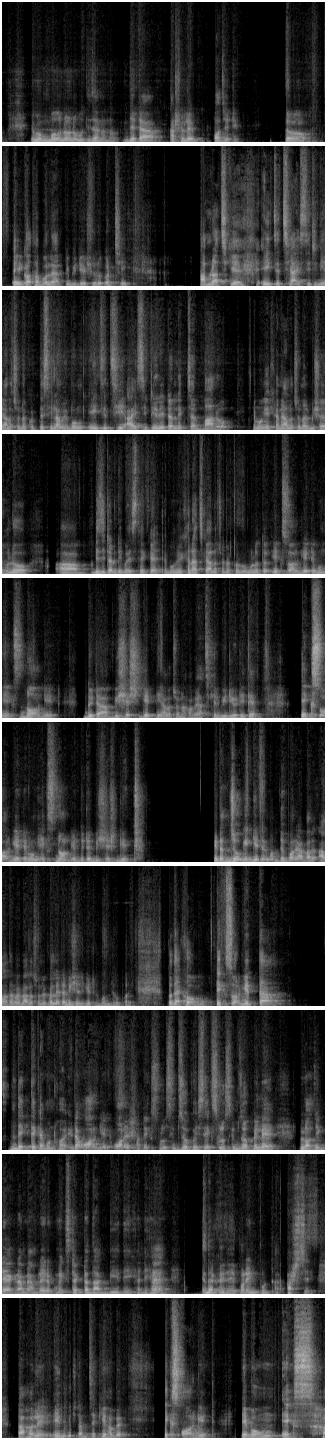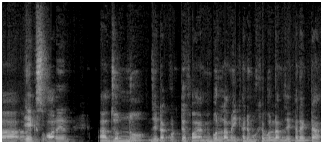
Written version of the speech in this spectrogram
এবং মৌন অনুমতি জানানো, যেটা আসলে পজিটিভ তো এই কথা বলে আর কি ভিডিও শুরু করছি। আমরা আজকে এইচএসসি আইসিটি নিয়ে আলোচনা করতেছিলাম এবং এইচএসসি আইসিটির এটা লেকচার বারো এবং এখানে আলোচনার বিষয় হলো ডিজিটাল ডিভাইস থেকে এবং এখানে আজকে আলোচনা করব মূলত এক্স অর গেট এবং এক্স নর গেট দুইটা বিশেষ গেট নিয়ে আলোচনা হবে আজকের ভিডিওটিতে। এক্স অর গেট এবং এক্স নর গেট দুইটা বিশেষ গেট এটা যৌগিক গেটের মধ্যে পড়ে, আবার আলাদাভাবে আলোচনা করলে এটা বিশেষ গেটের মধ্যেও পড়ে। তো দেখো এক্স অর গেটটা দেখতে কেমন হয়? এটা অর গেট অর এর সাথে এক্সক্লুসিভ যোগ হয়েছে। এক্সক্লুসিভ যোগ হইলে লজিক ডায়াগ্রামে আমরা এরকম এক্সট্রা একটা দাগ দিয়ে দিই এখানে হ্যাঁ? দেখো যে পরে ইনপুট আসছে। তাহলে এই জিনিসটা হচ্ছে কি হবে? X OR gate. এবং এক্স এক্স অর এর জন্য যেটা করতে হয়, আমি বললাম এখানে মুখে বললাম যে এখানে একটা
